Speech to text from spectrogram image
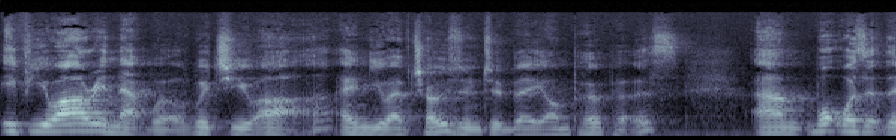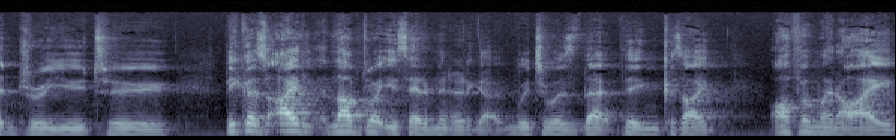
if you are in that world, which you are, and you have chosen to be on purpose, um, what was it that drew you to? Because I loved what you said a minute ago, which was that thing. Because I often when I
